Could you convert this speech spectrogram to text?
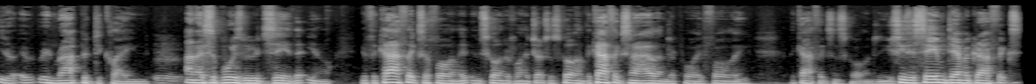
you know, in rapid decline. Mm. And I suppose we would say that you know, if the Catholics are following in Scotland are following the Church of Scotland, the Catholics in Ireland are probably following the Catholics in Scotland, and you see the same demographics,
